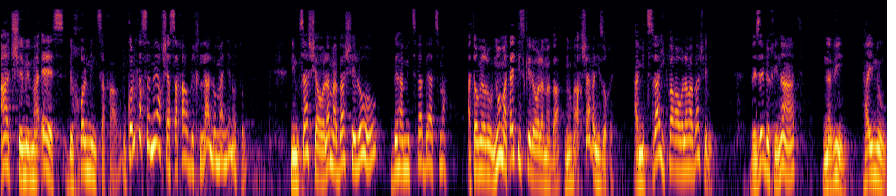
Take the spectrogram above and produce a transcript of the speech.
עד שממאס בכל מין שכר, הוא כל כך שמח שהשכר בכלל לא מעניין אותו. נמצא שהעולם הבא שלו בהמצווה בעצמה. אתה אומר לו, נו, מתי תזכה לעולם הבא? נו, עכשיו אני זוכה. המצווה היא כבר העולם הבא שלי. וזה בחינת נביא, היינו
